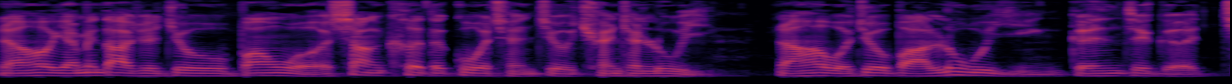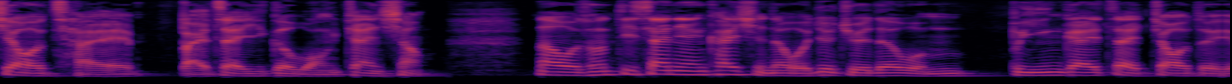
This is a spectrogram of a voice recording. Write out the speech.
然后阳明大学就帮我上课的过程就全程录影，然后我就把录影跟这个教材摆在一个网站上。那我从第三年开始呢，我就觉得我们不应该再照着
